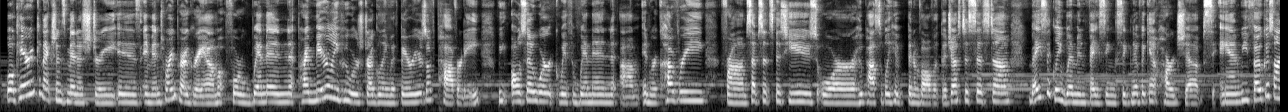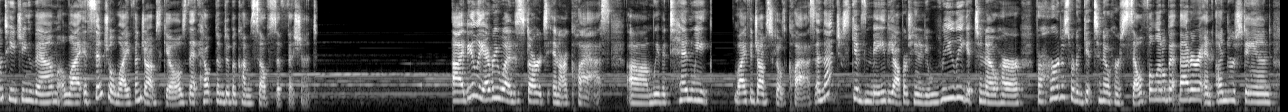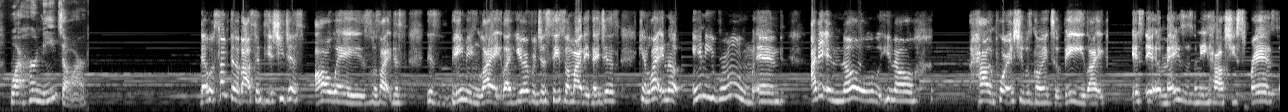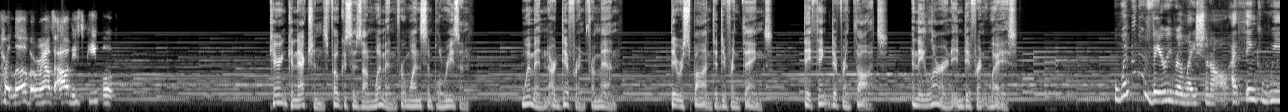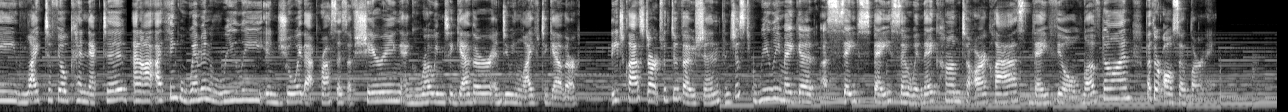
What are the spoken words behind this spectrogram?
Well, Caring Connections Ministry is a mentoring program for women primarily who are struggling with barriers of poverty. We also work with women um, in recovery from substance misuse or who possibly have been involved with the justice system, basically, women facing significant hardships. And we focus on teaching them li- essential life and job skills that help them to become self sufficient. Ideally, everyone starts in our class. Um, we have a 10 week life and job skills class. And that just gives me the opportunity to really get to know her, for her to sort of get to know herself a little bit better and understand what her needs are. There was something about Cynthia. She just always was like this this beaming light. Like you ever just see somebody they just can lighten up any room. And I didn't know, you know, how important she was going to be. Like it's, it amazes me how she spreads her love around to all these people Caring Connections focuses on women for one simple reason women are different from men. They respond to different things, they think different thoughts, and they learn in different ways. Women are very relational. I think we like to feel connected, and I, I, think women really enjoy that process of sharing and growing together and doing life together. Each class starts with devotion and just really make it a safe space so when they come to our class, they feel loved on, but they're also learning.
